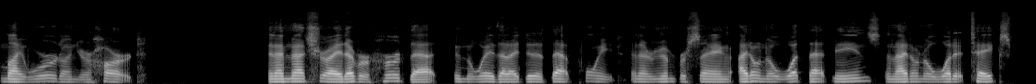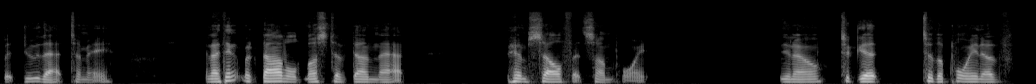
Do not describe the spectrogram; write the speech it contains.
my word on your heart. And I'm not sure I had ever heard that in the way that I did at that point. And I remember saying, I don't know what that means and I don't know what it takes, but do that to me. And I think MacDonald must have done that himself at some point, you know, to get to the point of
